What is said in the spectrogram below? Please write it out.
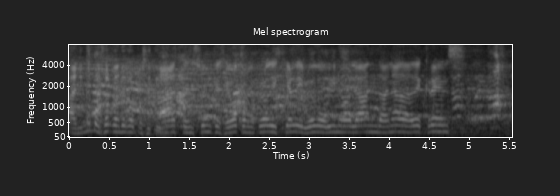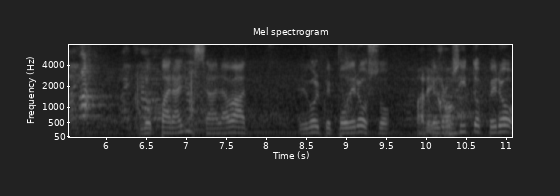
a ningún profesor con récord positivo. Atención que llegó con el cross de izquierda y luego vino la andanada de Krenz. Lo paraliza a la bat. El golpe poderoso del Parejo. rusito, pero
